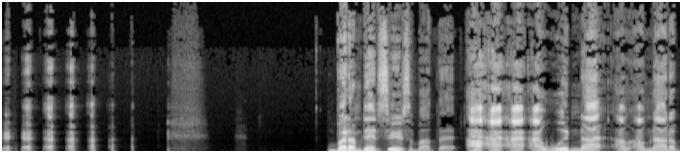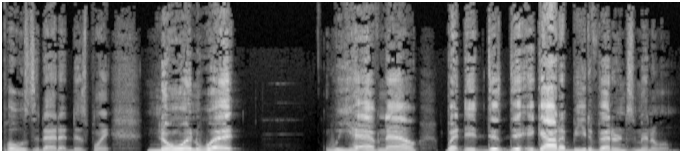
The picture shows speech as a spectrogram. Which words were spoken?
but I'm dead serious about that. I I I would not. I'm, I'm not opposed to that at this point. Knowing what we have now, but it it, it got to be the veterans minimum.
